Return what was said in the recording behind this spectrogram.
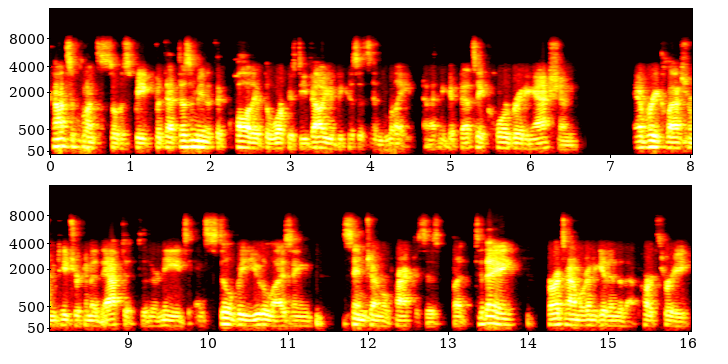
consequence, so to speak, but that doesn't mean that the quality of the work is devalued because it's in late. And I think if that's a core grading action, every classroom teacher can adapt it to their needs and still be utilizing the same general practices. But today, for our time, we're going to get into that part three,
